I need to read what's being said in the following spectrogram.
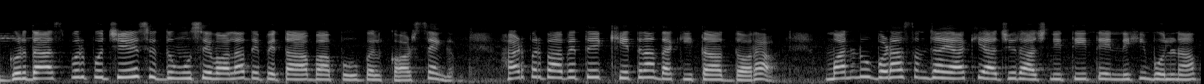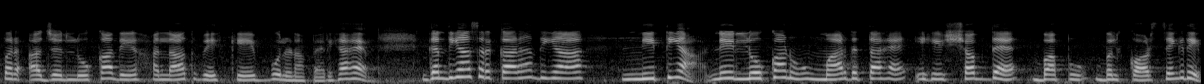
ਗੁਰਦਾਸਪੁਰ ਪੁੱਜੇ ਸਿੱਧੂ ਮੂਸੇਵਾਲਾ ਦੇ ਪਿਤਾ ਬਾਪੂ ਬਲਕੌਰ ਸਿੰਘ। ਹੜ੍ਹ ਪ੍ਰਭਾਵਿਤ ਖੇਤਰਾਂ ਦਾ ਕੀਤਾ ਦੌਰਾ। ਮਨ ਨੂੰ ਬੜਾ ਸਮਝਾਇਆ ਕਿ ਅੱਜ ਰਾਜਨੀਤੀ ਤੇ ਨਹੀਂ ਬੋਲਣਾ, ਪਰ ਅੱਜ ਲੋਕਾਂ ਦੇ ਹਾਲਾਤ ਵੇਖ ਕੇ ਬੋਲਣਾ ਪੈ ਰਿਹਾ ਹੈ। ਗੰਦੀਆਂ ਸਰਕਾਰਾਂ ਦੀਆਂ ਨੀਤੀਆਂ ਨੇ ਲੋਕਾਂ ਨੂੰ ਮਾਰ ਦਿੱਤਾ ਹੈ। ਇਹ ਸ਼ਬਦ ਹੈ ਬਾਪੂ ਬਲਕੌਰ ਸਿੰਘ ਦੇ।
